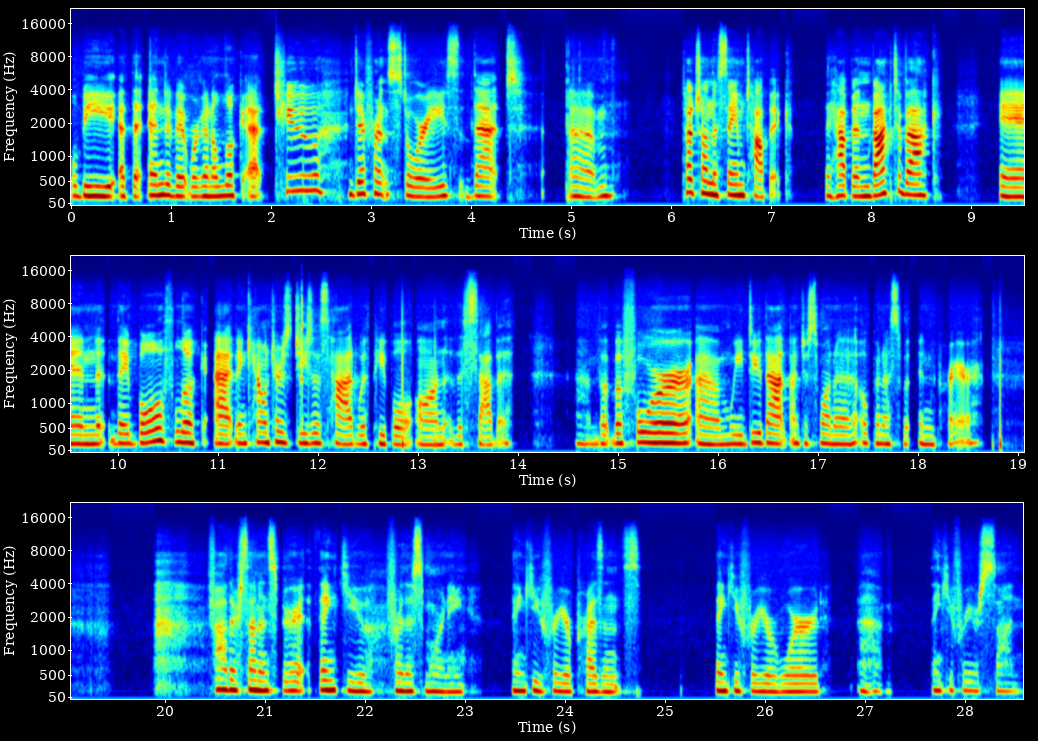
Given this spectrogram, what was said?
will be at the end of it, we're going to look at two different stories that um, touch on the same topic. They happen back to back and they both look at encounters Jesus had with people on the Sabbath. Um, but before um, we do that, I just want to open us in prayer. Father, Son, and Spirit, thank you for this morning. Thank you for your presence. Thank you for your word. Um, thank you for your Son.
